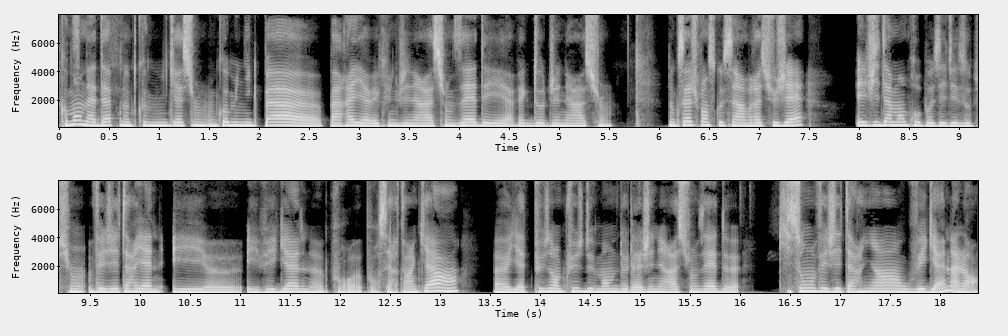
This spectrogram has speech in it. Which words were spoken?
Comment on adapte notre communication? On ne communique pas pareil avec une génération Z et avec d'autres générations. Donc ça, je pense que c'est un vrai sujet évidemment proposer des options végétariennes et, euh, et véganes pour, pour certains cas. Hein. Euh, il y a de plus en plus de membres de la génération Z qui sont végétariens ou véganes. Alors,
